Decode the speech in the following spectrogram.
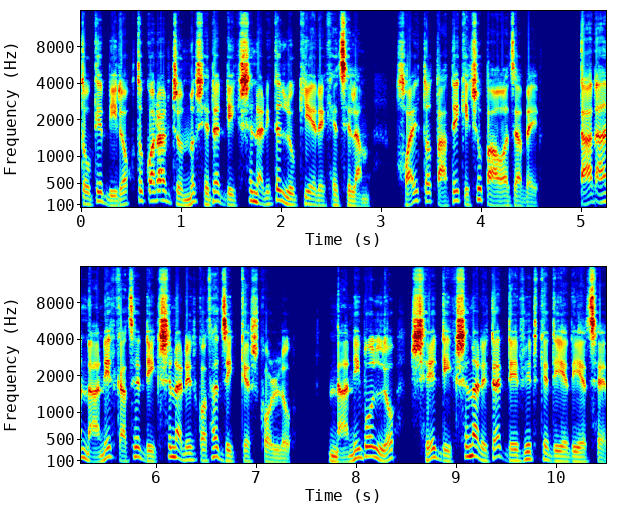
তোকে বিরক্ত করার জন্য সেটা ডিকশনারিতে লুকিয়ে রেখেছিলাম, হয়তো তাতে কিছু পাওয়া যাবে। তারা নানির কাছে ডিকশনারির কথা জিজ্ঞেস করল। নানি বলল, সে ডিকশনারিটা ডেভিডকে দিয়ে দিয়েছে।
